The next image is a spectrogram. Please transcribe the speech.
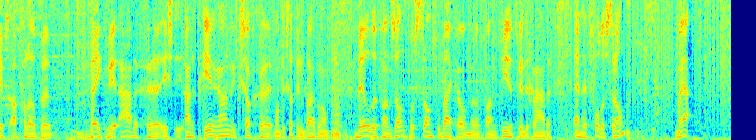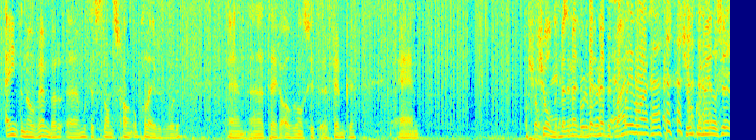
heeft afgelopen week weer aardig, uh, is aardig tekeer gegaan. Ik zag, uh, want ik zat in het buitenland, beelden van Zandvoort strand voorbij komen van 24 graden en het volle strand. Maar ja, 1 november moet het strand schoon opgeleverd worden. En tegenover ons zit Femke. En John, ik ben hem even, ben even kwijt. Goedemorgen. John Cornelissen,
